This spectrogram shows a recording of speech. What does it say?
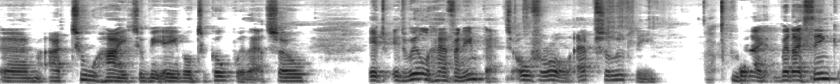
um, are too high to be able to cope with that. So it, it will have an impact overall, absolutely. But I but I think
